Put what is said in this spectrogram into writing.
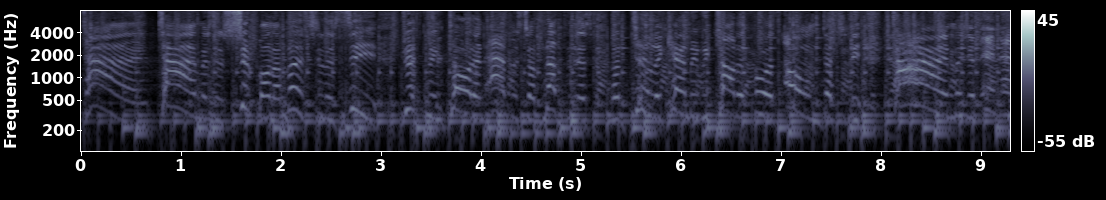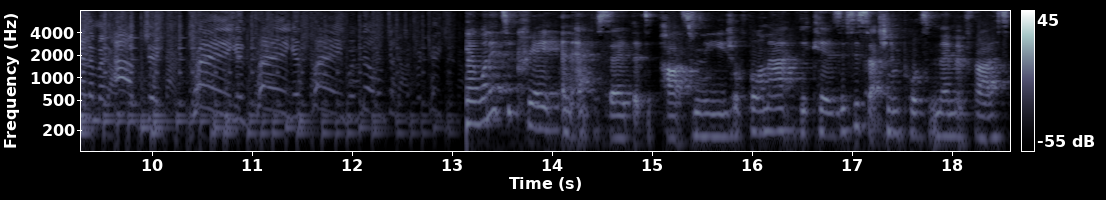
Time, time is a ship on a merciless sea, drifting toward an abyss of nothingness until it can be recharted for its own destiny. Time is an inanimate object, praying and praying and praying with no justification. I wanted to create an episode that departs from the usual format because this is such an important moment for us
